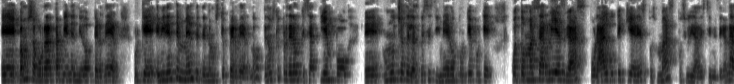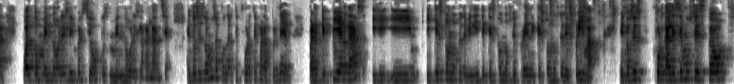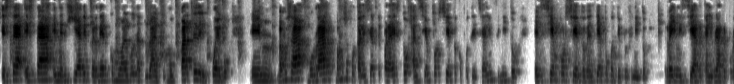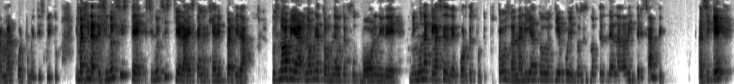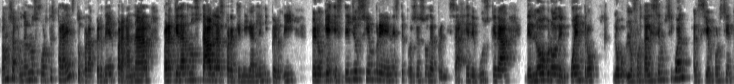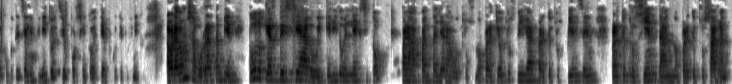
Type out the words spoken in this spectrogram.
Eh, vamos a borrar también el miedo a perder, porque evidentemente tenemos que perder, ¿no? Tenemos que perder aunque sea tiempo, eh, muchas de las veces dinero. ¿Por qué? Porque cuanto más arriesgas por algo que quieres, pues más posibilidades tienes de ganar. Cuanto menor es la inversión, pues menor es la ganancia. Entonces vamos a ponerte fuerte para perder, para que pierdas y, y que esto no te debilite, que esto no te frene, que esto no te deprima. Entonces, fortalecemos esto, esta, esta energía de perder como algo natural, como parte del juego. Em, vamos a borrar, vamos a fortalecerte para esto al 100% con potencial infinito, el 100% del tiempo con tiempo infinito. Reiniciar, recalibrar, reprogramar cuerpo, mente y espíritu. Imagínate, si no existe, si no existiera esta energía de pérdida, pues no había, no habría torneos de fútbol ni de ninguna clase de deportes porque pues, todos ganarían todo el tiempo y entonces no tendría nada de interesante. Así que vamos a ponernos fuertes para esto, para perder, para ganar, para quedarnos tablas, para que ni gané ni perdí, pero que esté yo siempre en este proceso de aprendizaje, de búsqueda, de logro, de encuentro, lo, fortalecemos igual al 100% con potencial infinito, el 100% del tiempo con tiempo infinito. Ahora vamos a borrar también todo lo que has deseado y querido el éxito para apantallar a otros, ¿no? Para que otros digan, para que otros piensen, para que otros sientan, ¿no? Para que otros hagan.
